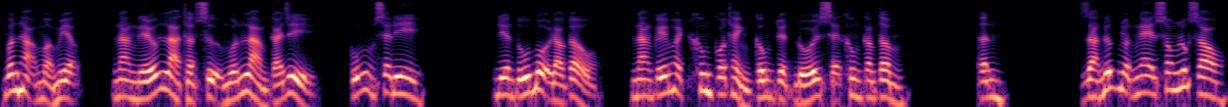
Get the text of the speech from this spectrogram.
Vân hạo mở miệng, nàng nếu là thật sự muốn làm cái gì, cũng sẽ đi. Điền tú bội đào tẩu, nàng kế hoạch không có thành công tuyệt đối sẽ không cam tâm. Ân. Già nước nhuận nghe xong lúc sau,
